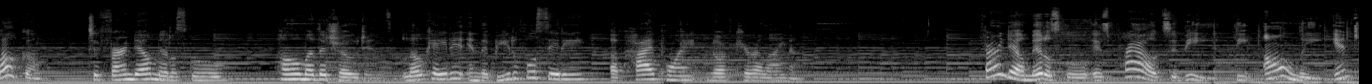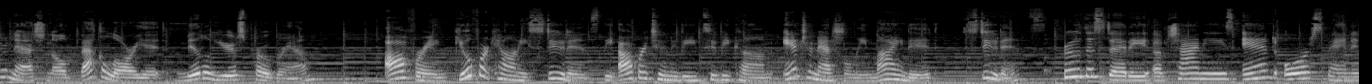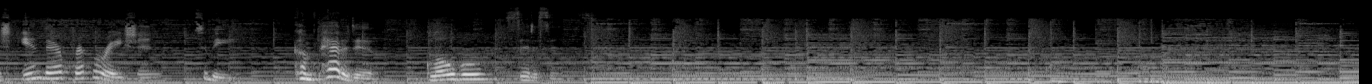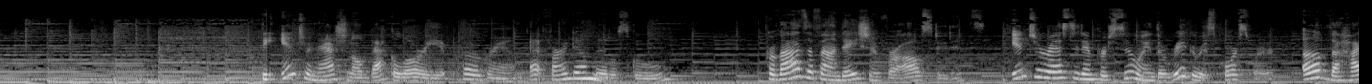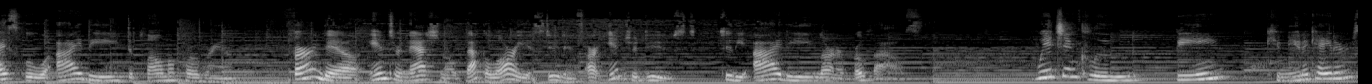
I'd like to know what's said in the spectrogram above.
Welcome to Ferndale Middle School, home of the Trojans, located in the beautiful city of High Point, North Carolina. Ferndale Middle School is proud to be the only international baccalaureate middle years program offering Guilford County students the opportunity to become internationally minded students through the study of Chinese and or Spanish in their preparation to be competitive global citizens. The International Baccalaureate program at Ferndale Middle School provides a foundation for all students interested in pursuing the rigorous coursework of the high school IB diploma program. Ferndale International Baccalaureate students are introduced to the IB learner profiles, which include being communicators,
